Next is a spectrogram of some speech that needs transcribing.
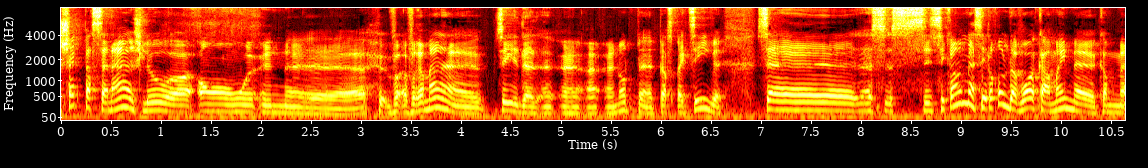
chaque personnage là ont une euh, vraiment euh, une autre perspective. C'est, quand même assez drôle de voir quand même comme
